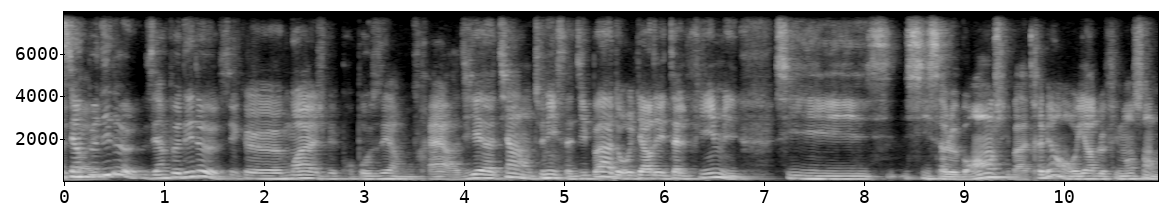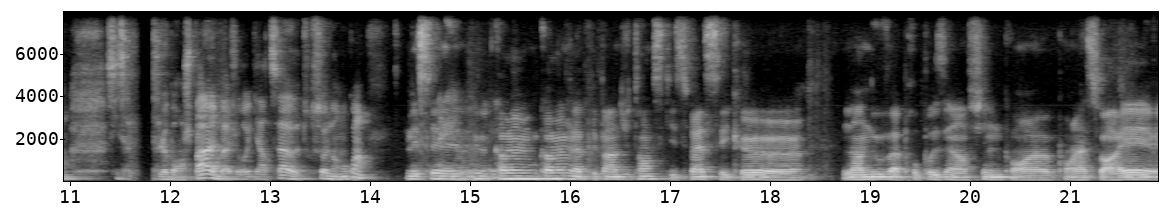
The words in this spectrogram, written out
C'est un peu des deux. C'est un peu des deux. C'est que moi, je vais proposer à mon frère, dire ah, tiens, Anthony, ça ne dit pas de regarder tel film. Et si, si, ça le branche, bah, très bien, on regarde le film ensemble. Si ça ne le branche pas, bah, je regarde ça euh, tout seul dans mon coin. Mais c'est quand même, quand même la plupart du temps, ce qui se passe, c'est que euh, l'un de nous va proposer un film pour, euh, pour la soirée.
